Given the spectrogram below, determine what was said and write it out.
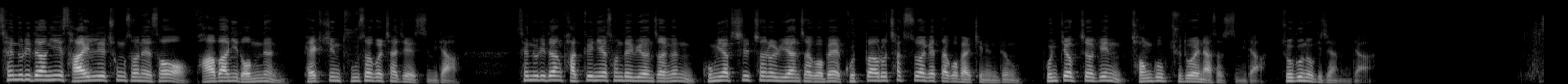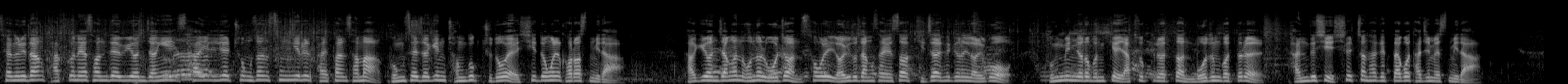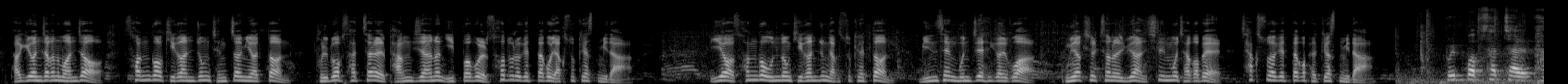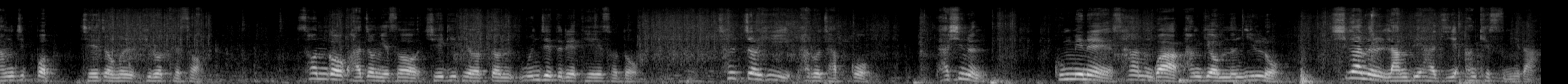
새누리당이 4.11 총선에서 과반이 넘는 152석을 차지했습니다. 새누리당 박근혜 선대위원장은 공약 실천을 위한 작업에 곧바로 착수하겠다고 밝히는 등 본격적인 전국 주도에 나섰습니다. 조근호 기자입니다. 새누리당 박근혜 선대위원장이 4.11 총선 승리를 발판 삼아 공세적인 전국 주도에 시동을 걸었습니다. 박 위원장은 오늘 오전 서울 여의도 당사에서 기자회견을 열고 국민 여러분께 약속드렸던 모든 것들을 반드시 실천하겠다고 다짐했습니다. 박 위원장은 먼저 선거 기간 중 쟁점이었던 불법 사찰을 방지하는 입법을 서두르겠다고 약속했습니다. 이어 선거 운동 기간 중 약속했던 민생 문제 해결과 공약 실천을 위한 실무 작업에 착수하겠다고 밝혔습니다. 불법 사찰 방지법 제정을 비롯해서 선거 과정에서 제기되었던 문제들에 대해서도 철저히 바로잡고 다시는 국민의 삶과 관계없는 일로 시간을 낭비하지 않겠습니다.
